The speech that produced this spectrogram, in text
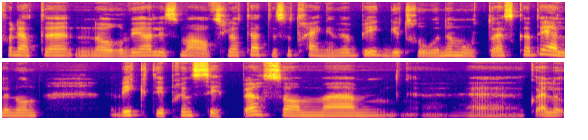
For eh, når vi har liksom avslørt dette, så trenger vi å bygge troen og motet. Jeg skal dele noen viktige prinsipper som eh, Eller,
